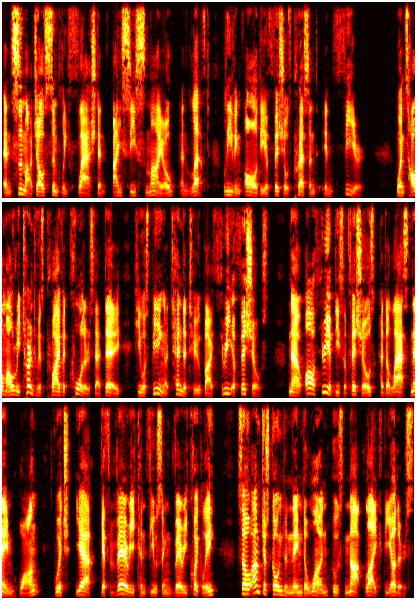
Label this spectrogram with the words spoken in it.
and Sima Zhao simply flashed an icy smile and left, leaving all the officials present in fear. When Cao Mao returned to his private quarters that day, he was being attended to by three officials. Now, all three of these officials had the last name Wang, which, yeah, gets very confusing very quickly. So I'm just going to name the one who's not like the others.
